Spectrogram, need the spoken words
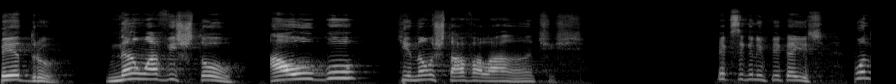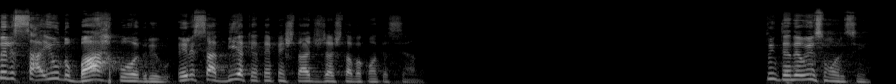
Pedro não avistou algo que não estava lá antes. O que, que significa isso? Quando ele saiu do barco, Rodrigo, ele sabia que a tempestade já estava acontecendo. Tu entendeu isso, Mauricinho?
